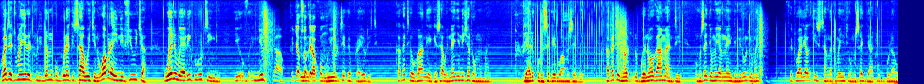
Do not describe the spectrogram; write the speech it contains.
kuba tetumanyi lwe tuliddamu kugula kisaawe kino. Wabula in future when we are recruiting new staff we will take a priority. Kakati obanga ekisaawe nanyini kyo tomumanyi yali ku lusege lwa museveni. Kakati gwe nogamba nti omusajja omuyaŋŋanyi nti mirundi omanyi fe twalya easter nga tumanyi nti omusajja atuggulawo.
